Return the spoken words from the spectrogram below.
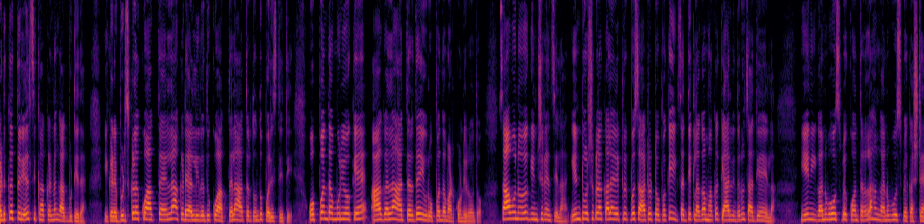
ಅಡ್ಕತ್ತರಿಯಲ್ಲಿ ಸಿಕ್ಕಾಕೊಂಡಂಗೆ ಆಗ್ಬಿಟ್ಟಿದೆ. ಈ ಕಡೆ ಬಿಡಿಸ್ಕೊಳ್ಳೋಕ್ಕೂ ಆಗ್ತಾ ಇಲ್ಲ, ಆ ಕಡೆ ಅಲ್ಲಿರೋದಕ್ಕೂ ಆಗ್ತಾಯಿಲ್ಲ ಆ ಥರದ್ದೊಂದು ಪರಿಸ್ಥಿತಿ. ಒಪ್ಪಂದ ಮುರಿಯೋಕೆ ಆಗಲ್ಲ, ಆ ಥರದೇ ಇವರು ಒಪ್ಪಂದ ಮಾಡ್ಕೊಂಡಿರೋದು. ಸಾವು ನೋವಿಗೆ ಇನ್ಶೂರೆನ್ಸ್ ಇಲ್ಲ. ಎಂಟು ವರ್ಷಗಳ ಕಾಲ ಎಲೆಕ್ಟ್ರಿಕ್ ಬಸ್ ಆಟೋ ಟೋಪಕ್ಕೆ ಈಗ ಸದ್ಯಕ್ಕೆ ಲಗಮ್ ಹಾಕೋಕ್ಕೆ ಯಾರಿಂದನೂ ಸಾಧ್ಯ ಇಲ್ಲ. ಏನೀಗ ಅನುಭವಿಸ್ಬೇಕು ಅಂತಾರಲ್ಲ, ಹಂಗೆ ಅನುಭವಿಸ್ಬೇಕಷ್ಟೇ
